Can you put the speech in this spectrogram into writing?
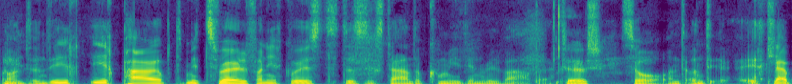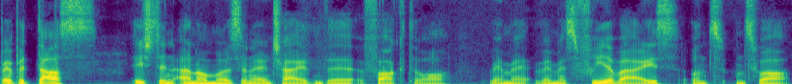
Und, und ich, ich behaupte, mit zwölf habe ich gewusst, dass ich Stand-Up-Comedian will werden. Siehst So, und, und ich glaube, eben das ist dann auch nochmal so ein entscheidender Faktor, wenn man, wenn man es früher weiß und, und zwar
